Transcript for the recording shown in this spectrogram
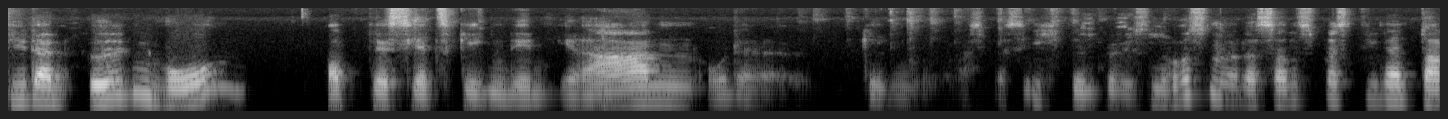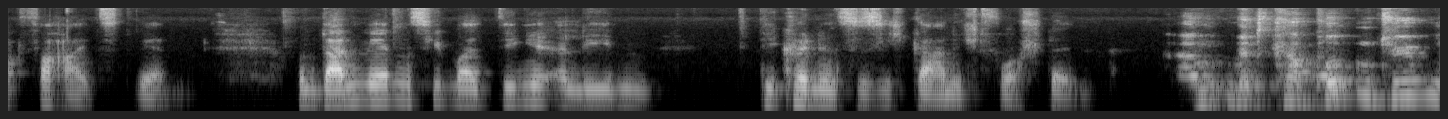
die dann irgendwo ob das jetzt gegen den Iran oder gegen, was weiß ich, den bösen Russen oder sonst was, die dann dort verheizt werden. Und dann werden sie mal Dinge erleben, die können sie sich gar nicht vorstellen. Ähm, mit kaputten Typen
